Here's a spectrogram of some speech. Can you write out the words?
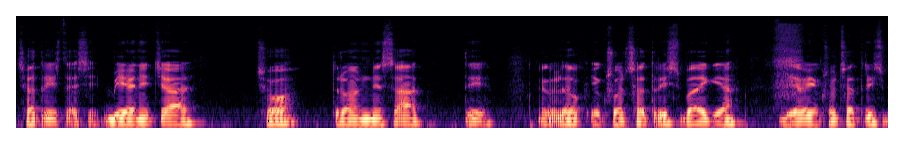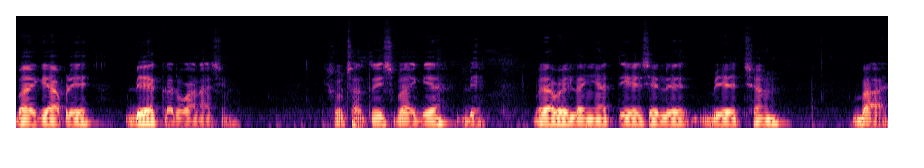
છત્રીસ થશે. બે અને ચાર, છ, ત્રણ ને સાત, તેર. એટલે એકસો છત્રીસ ભાગ્યા બે. હવે એકસો છત્રીસ ભાગ્યા આપણે બે કરવાના છે. એકસો છત્રીસ ભાગ્યા બે. બરાબર, એટલે અહીંયા તેર છે એટલે બે છંગ બાર.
